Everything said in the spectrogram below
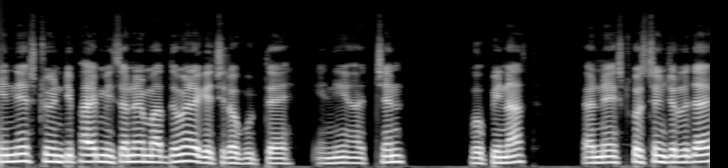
এনএস টোয়েন্টি ফাইভ মিশনের মাধ্যমে এরা গেছিল ঘুরতে। ইনি হচ্ছেন গোপীনাথ। নেক্সট কোয়েশ্চেন চলে যায়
